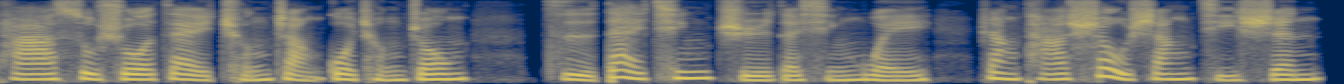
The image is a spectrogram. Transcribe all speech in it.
她诉说在成长过程中子代亲职的行为，让她受伤极深。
